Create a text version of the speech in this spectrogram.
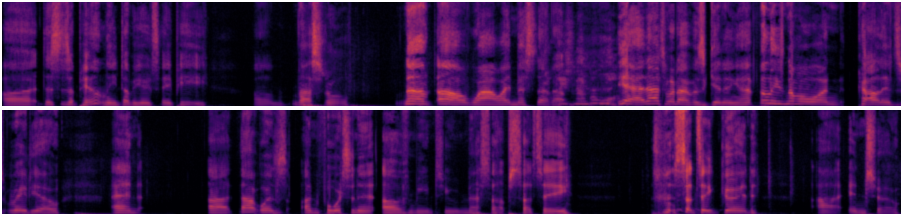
uh, this is apparently WHAP, um, National. No, oh wow, I messed that up. number one. Yeah, that's what I was getting at. Philly's number one college radio, and uh, that was unfortunate of me to mess up such a such a good uh, intro.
